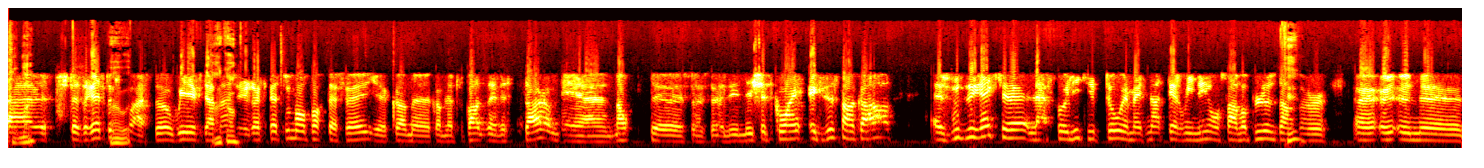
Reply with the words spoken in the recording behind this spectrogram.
Euh, je te dirais tout Ah pas ça. Oui, évidemment, Encore? j'ai refait tout mon portefeuille euh, comme euh, comme la plupart des investisseurs, mais euh, non, les, les shitcoins existent encore. Euh, je vous dirais que la folie crypto est maintenant terminée. On s'en va plus dans un, un- un- une... euh,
